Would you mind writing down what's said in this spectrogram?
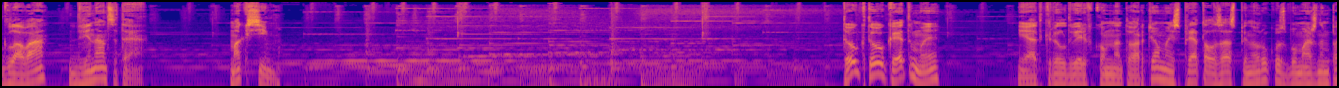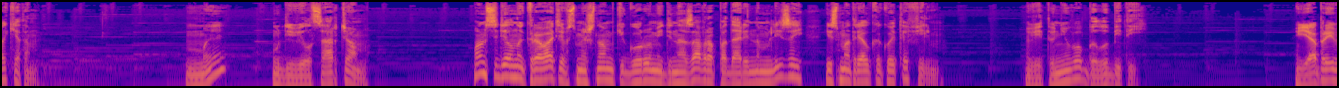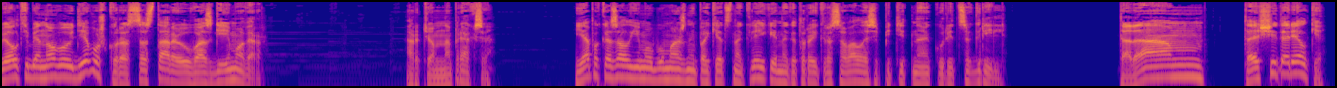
Глава 12. Максим. Тук-тук, это мы. Я открыл дверь в комнату Артема и спрятал за спину руку с бумажным пакетом. Мы? Удивился Артем. Он сидел на кровати в смешном кигуруме динозавра, подаренном Лизой, и смотрел какой-то фильм. Вид у него был убитый. «Я привел тебе новую девушку, раз со старой у вас game over», Артем напрягся. Я показал ему бумажный пакет с наклейкой, на которой красовалась аппетитная курица-гриль. «Та-дам! Тащи тарелки!»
